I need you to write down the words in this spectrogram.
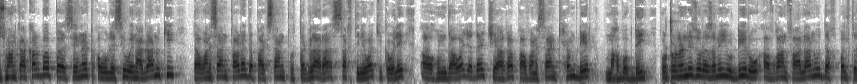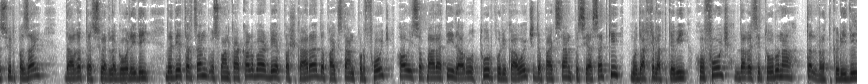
عثمان کاکړ به په سینیټ او ولسي ویناګانو کې د افغانستان په اړه د پاکستان پر تګلاره سختې نیوکې کولې او همدا وجه ده چې هغه په افغانستان کې هم ډیر محبوب دی. په ټولنیزو رسنیو ډیرو افغان فعالانو د خپل تصویر په ځای د هغه تصویر لګولی دی د دې ترڅنګ عثمان کاکړ به ډیر په ښکاره د پاکستان پر فوج او استخباراتي ادارو تور پورې کاوه چې د پاکستان په سیاست کې مداخلت کوي خو فوج دغه سي تورونه تل رد کړی دي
